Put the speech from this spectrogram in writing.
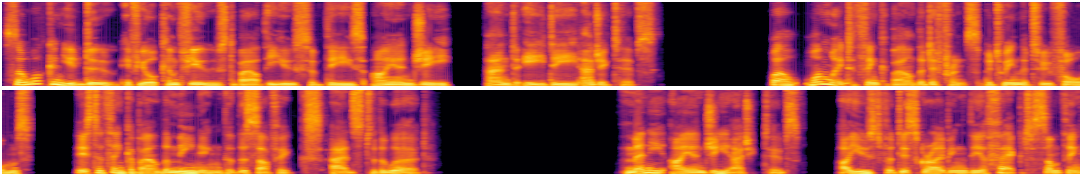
So what can you do if you're confused about the use of these ing and ed adjectives? Well, one way to think about the difference between the two forms is to think about the meaning that the suffix adds to the word. Many ing adjectives are used for describing the effect something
